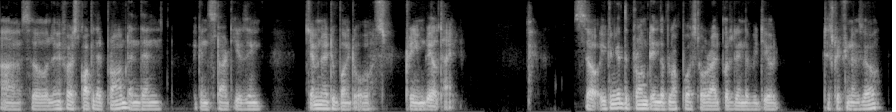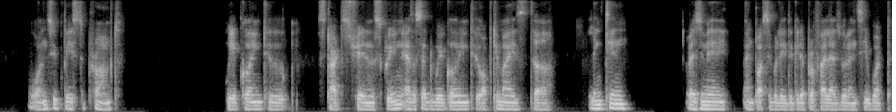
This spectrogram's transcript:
Uh, so let me first copy that prompt and then we can start using Gemini 2.0 stream real time. So you can get the prompt in the blog post or I'll put it in the video description as well. Once you paste the prompt, we're going to start sharing the screen. As I said, we're going to optimize the LinkedIn resume and possibly the GitHub profile as well and see what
